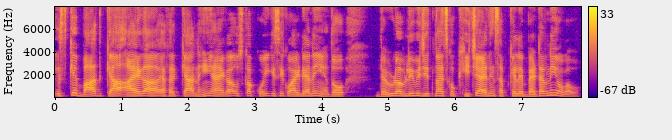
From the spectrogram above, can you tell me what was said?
इसके बाद क्या आएगा या फिर क्या नहीं आएगा, उसका कोई किसी को आइडिया नहीं है। तो डब्ल्यू डब्ल्यू भी जितना इसको खींचे आई थिंक सबके लिए बेटर नहीं होगा वो।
